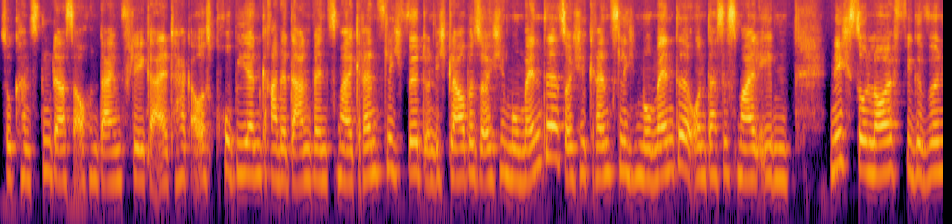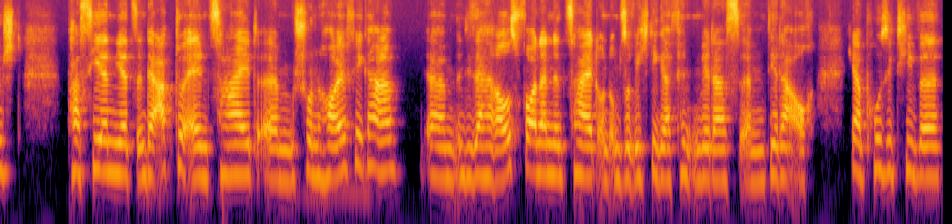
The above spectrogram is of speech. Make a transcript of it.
so kannst du das auch in deinem Pflegealltag ausprobieren, gerade dann, wenn es mal grenzlich wird. Und ich glaube, solche Momente, solche grenzlichen Momente und dass es mal eben nicht so läuft wie gewünscht, passieren jetzt in der aktuellen Zeit ähm, schon häufiger ähm, in dieser herausfordernden Zeit. Und umso wichtiger finden wir das, ähm, dir da auch ja positive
